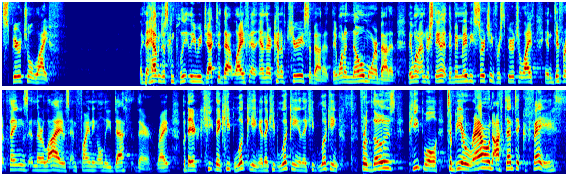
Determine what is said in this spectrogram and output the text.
spiritual life, like they haven't just completely rejected that life and, and, they're kind of curious about it. They want to know more about it. They want to understand it. They've been maybe searching for spiritual life in different things in their lives and finding only death there, right? But they keep, they keep looking and they keep looking and they keep looking. For those people to be around authentic faith,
